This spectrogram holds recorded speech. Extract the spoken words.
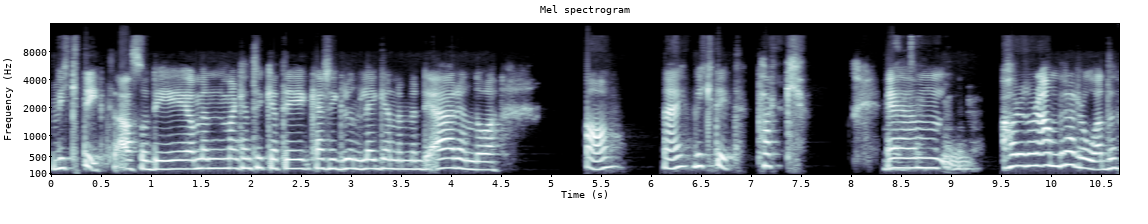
viktigt. Alltså det, men man kan tycka att det kanske är grundläggande men det är ändå ja, nej, viktigt. Tack. Um, har du några andra råd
